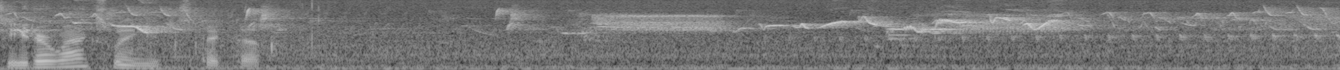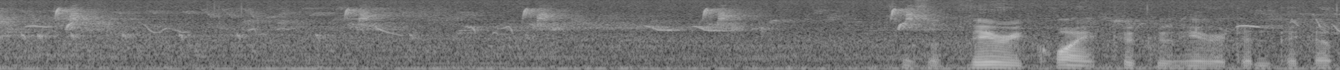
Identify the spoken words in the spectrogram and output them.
Cedar waxwing it's picked up. There's a very quiet cuckoo here, it didn't pick up.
